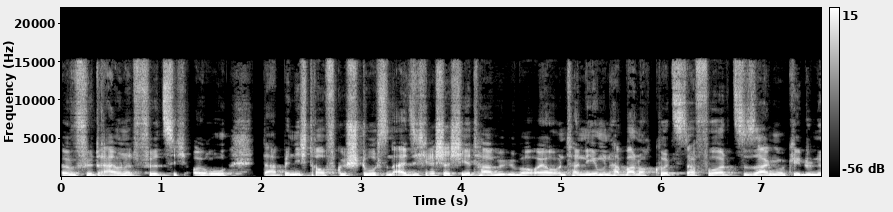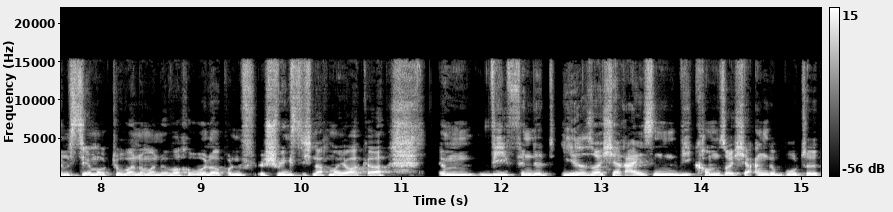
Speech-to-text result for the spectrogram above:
äh, für 340 Euro. Da bin ich drauf gestoßen, als ich recherchiert habe über euer Unternehmen und war noch kurz davor zu sagen, okay, du nimmst dir im Oktober nochmal eine Woche Urlaub und schwingst dich nach Mallorca. Ähm, wie findet ihr solche Reisen? Wie kommen solche Angebote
